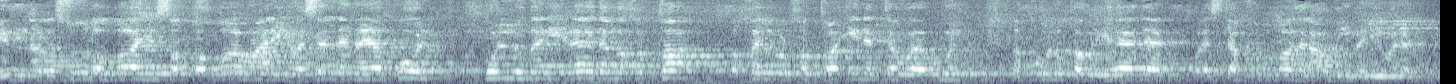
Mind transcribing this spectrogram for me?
إن رسول الله صلى الله عليه وسلم يقول كل بني آدم خطاء وخير الخطائين التوابون. أقول قولي هذا وأستغفر الله العظيم لي ولكم.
